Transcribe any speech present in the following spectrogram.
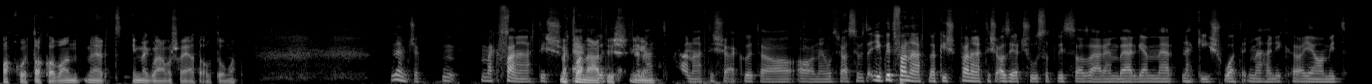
akkor taka van, mert én megvárom a saját autómat. Nem csak, meg Fanárt is. Meg Fanárt is, Fanárt, igen. Fanárt is elküldte a, a neutrális szervizet. Egyébként Fanártnak is, Fanárt is azért csúszott vissza az Árenbergen, mert neki is volt egy mechanikája, amit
